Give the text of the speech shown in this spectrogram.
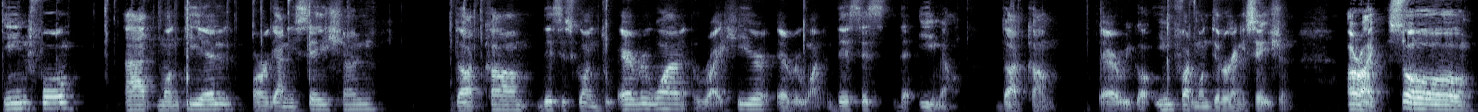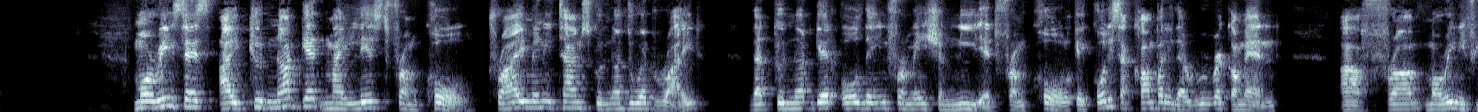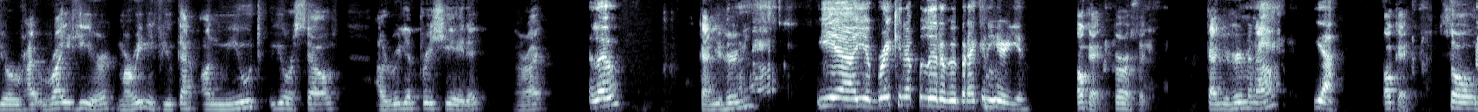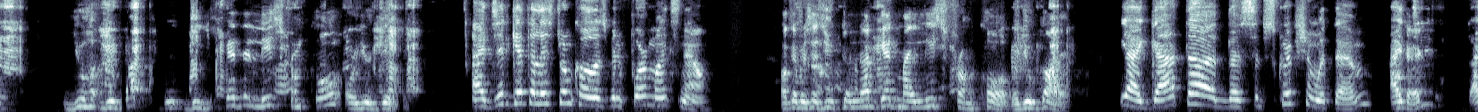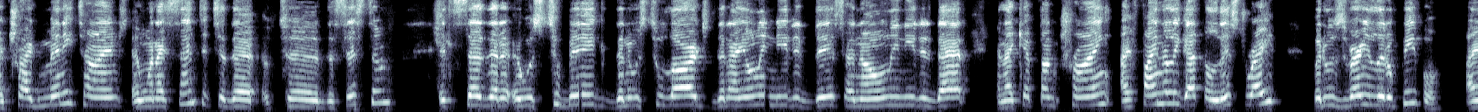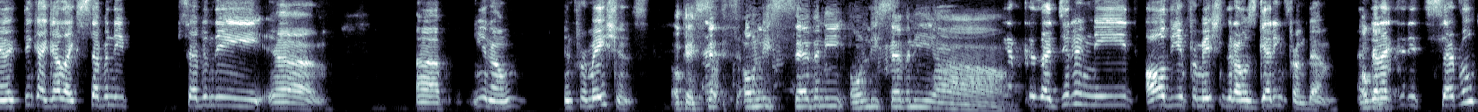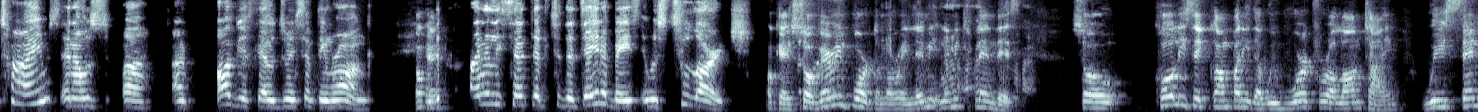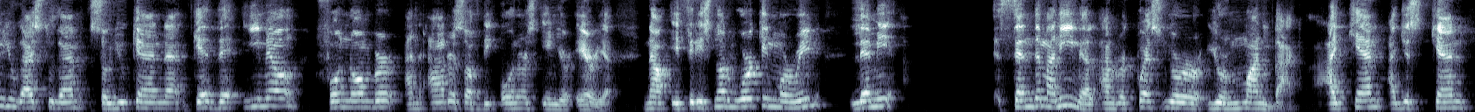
info at Montiel organization com. This is going to everyone right here, everyone. This is the email.com. There we go. Info at Montiel Organization. All right. So Maureen says, I could not get my list from Cole. Try many times, could not do it right. That could not get all the information needed from Cole. Okay, Cole is a company that we recommend uh, from Maureen. If you're right, right here, Maureen, if you can unmute yourself I'll really appreciate it. All right. Hello? Can you hear me? Yeah, you're breaking up a little bit, but I can hear you. Okay, perfect. Can you hear me now? Yeah. Okay. So you you got, did you get the list from Cole or you did? I did get the list from Cole. It's been four months now. Okay, but it says you cannot get my list from Cole, but you got it. Yeah, I got the the subscription with them. I did. I tried many times, and when I sent it to the to the system, it said that it was too big, then it was too large, then I only needed this and I only needed that. And I kept on trying. I finally got the list right, but it was very little people. I, I think I got like 70, 70 um, uh, you know, informations. Okay, so only 70, only 70. Uh... Yeah, because I didn't need all the information that I was getting from them. And okay. then I did it several times and I was, uh, I, obviously I was doing something wrong. Okay finally sent it to the database, it was too large. Okay, so very important, Maureen. Let me let me explain this. So Cole is a company that we've worked for a long time. We send you guys to them so you can get the email, phone number, and address of the owners in your area. Now, if it is not working, Maureen, let me send them an email and request your your money back. I can, I just can't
